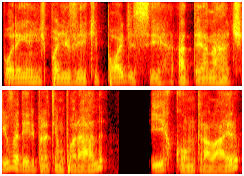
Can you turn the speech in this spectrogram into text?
Porém, a gente pode ver que pode ser até a narrativa dele para a temporada ir contra Lyro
